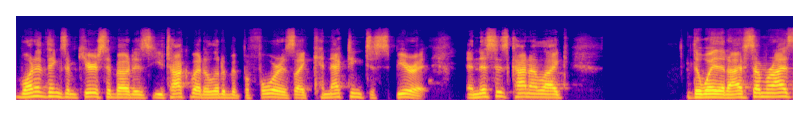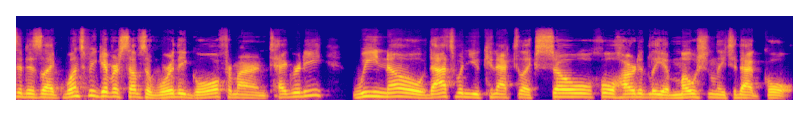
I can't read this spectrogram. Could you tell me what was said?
one of the things i'm curious about is you talk about a little bit before is like connecting to spirit. And this is kind of like the way that I've summarized it is like once we give ourselves a worthy goal from our integrity, we know that's when you connect like so wholeheartedly emotionally to that goal.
